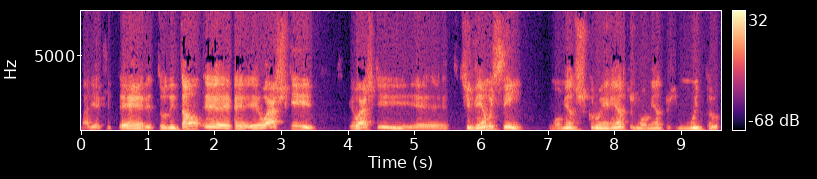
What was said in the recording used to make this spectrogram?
Maria Quitéria e tudo. Então, é, eu acho que eu acho que é, tivemos sim momentos cruentos, momentos muito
